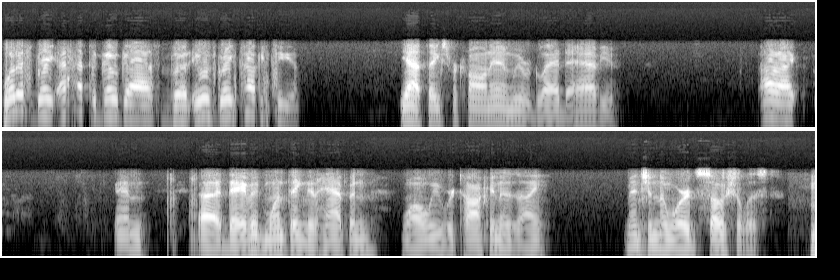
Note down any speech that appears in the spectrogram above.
Well, that's great. I have to go, guys, but it was great talking to you. Yeah, thanks for calling in. We were glad to have you. All right. And uh, David, one thing that happened while we were talking is I mentioned the word socialist. Uh,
